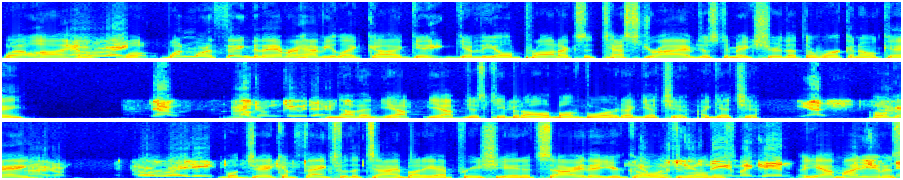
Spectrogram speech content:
Well, uh, and- All right. well, one more thing. Do they ever have you like uh, gi- give the old products a test drive just to make sure that they're working okay? No, I don't do that. Nothing. Yep, yep. Just keep it all above board. I get you. I get you. Yes. Okay. I don't. All righty. Well, Jacob, thanks for the time, buddy. I appreciate it. Sorry that you're Yeah, going what's through all name this. again? Uh, Yeah, my What's name is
